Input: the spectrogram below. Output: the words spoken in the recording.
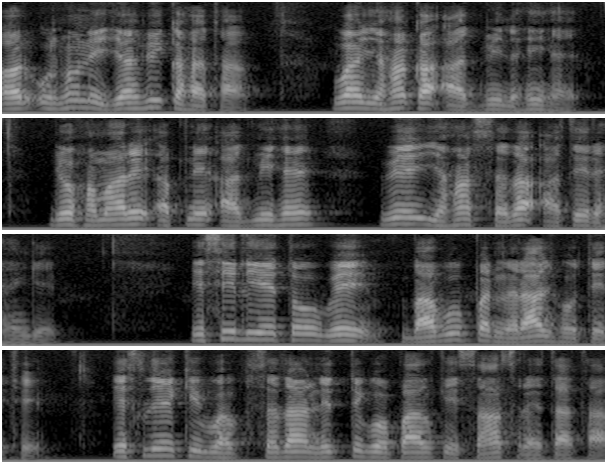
और उन्होंने यह भी कहा था, वह यहाँ का आदमी नहीं है। जो हमारे अपने आदमी हैं, वे यहाँ सदा आते रहेंगे। इसीलिए तो वे बाबू पर नाराज़ होते थे। इसलिए कि वह सदा नित्य गोपाल के सांस रहता था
